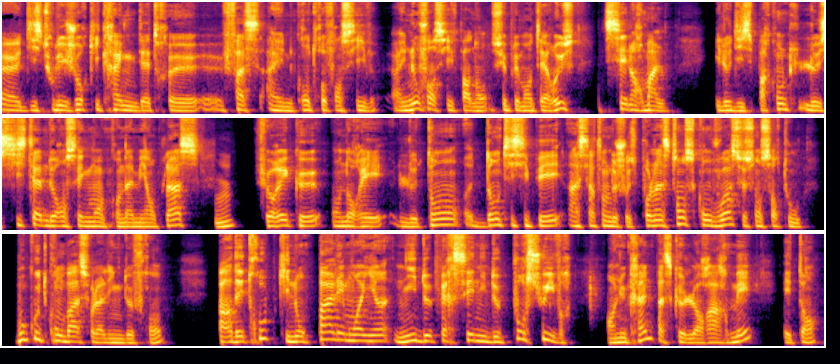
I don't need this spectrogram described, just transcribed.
euh, disent tous les jours qu'ils craignent d'être euh, face à une contre-offensive, à une offensive pardon supplémentaire russe, c'est normal. Ils le disent. Par contre, le système de renseignement qu'on a mis en place. Mmh ferait qu'on aurait le temps d'anticiper un certain nombre de choses. Pour l'instant, ce qu'on voit, ce sont surtout beaucoup de combats sur la ligne de front par des troupes qui n'ont pas les moyens ni de percer ni de poursuivre en Ukraine parce que leur armée est en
